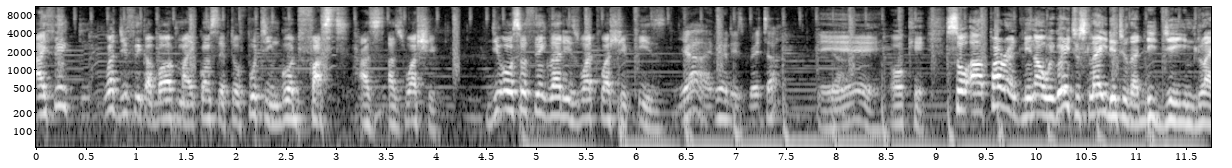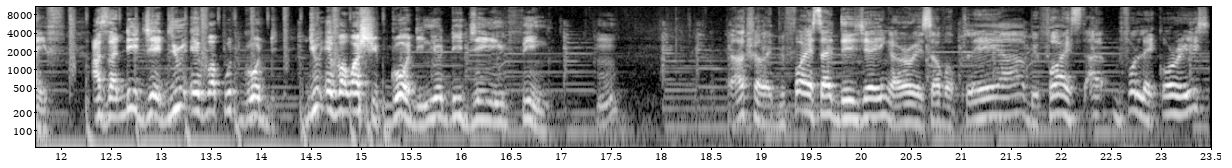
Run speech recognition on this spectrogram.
I think, what do you think about my concept of putting God first as, as worship? Do you also think that is what worship is? yeah, I think it is better. Yeah. Okay. So apparently now we're going to slide into the DJing life. As a DJ, do you ever put God? Do you ever worship God in your DJing thing? Hmm? Actually, before I start DJing, I always have a player. Before I start, before like always,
